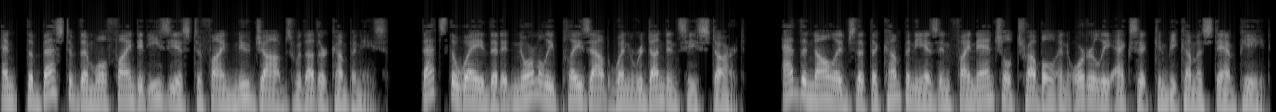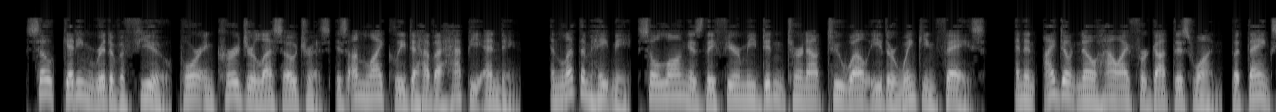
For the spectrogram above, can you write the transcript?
And, the best of them will find it easiest to find new jobs with other companies. That's the way that it normally plays out when redundancies start. Add the knowledge that the company is in financial trouble and orderly exit can become a stampede. So, getting rid of a few poor encourager less otras is unlikely to have a happy ending. And let them hate me, so long as they fear me didn't turn out too well either winking face. And an, I don't know how I forgot this one, but thanks,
